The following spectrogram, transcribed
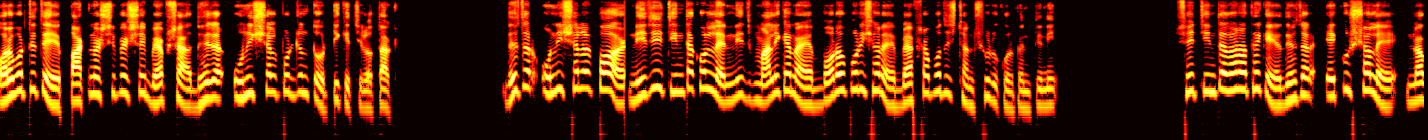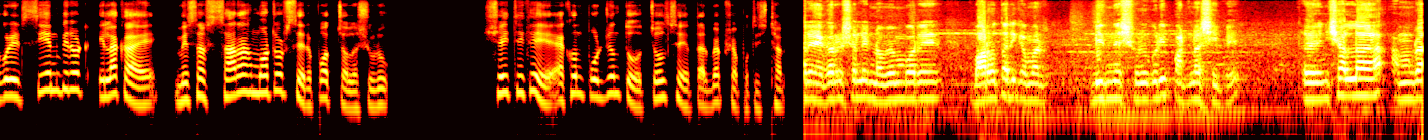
পরবর্তীতে পার্টনারশিপের সেই ব্যবসা দু হাজার উনিশ সাল পর্যন্ত টিকেছিল তার। দু হাজার উনিশ সালের পর নিজেই চিন্তা করলেন নিজ মালিকানায় বড় পরিসরে ব্যবসা প্রতিষ্ঠান শুরু করবেন তিনি। সেই চিন্তাধারা থেকে দু হাজার একুশ সালে নগরীর সিএনবি রোড এলাকায় মেসার সারাহ মোটরসের পথ চলা শুরু। সেই থেকে এখন পর্যন্ত চলছে তার ব্যবসা প্রতিষ্ঠান। এগারো সালের নভেম্বরের বারো তারিখ আমার বিজনেস শুরু করি পার্টনারশিপে তো ইনশাল্লাহ আমরা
